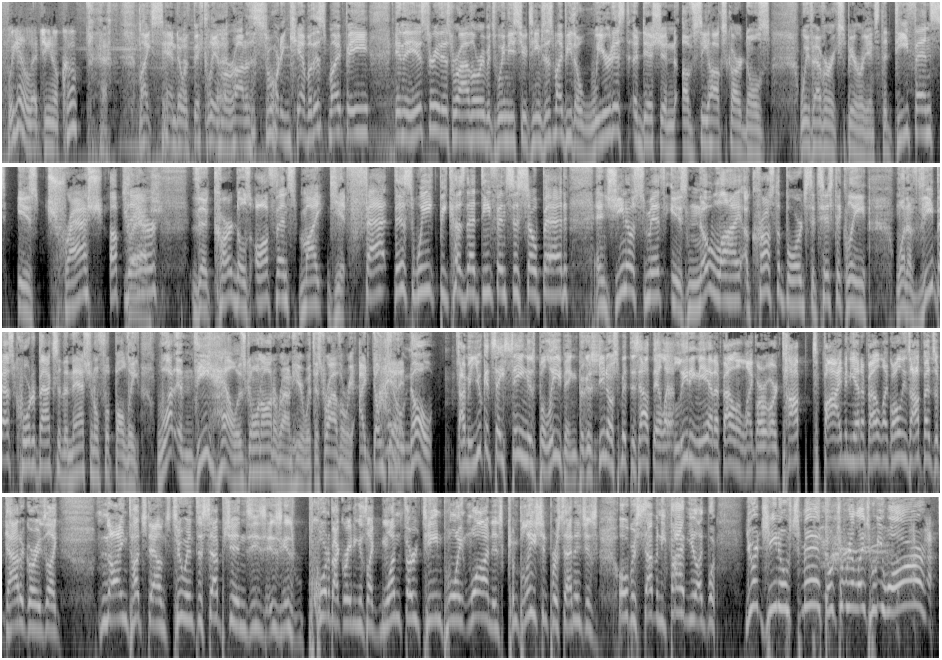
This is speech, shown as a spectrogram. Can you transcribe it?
we got to let Geno cook. Mike Sando with Bickley and Marotta this morning, Campbell. This might be, in the history of this rivalry between these two teams, this might be the weirdest edition of Seahawks Cardinals we've ever experienced. The defense is trash up there. The Cardinals offense might get fat this week because that defense is so bad. And Geno Smith is no lie across the board statistically one of the best quarterbacks in the National Football League. What in the hell is going on around here with this rivalry? I don't I get don't it. know. I mean, you could say seeing is believing because Geno Smith is out there like leading the NFL and like or, or top five in the NFL, like all these offensive categories, like nine touchdowns, two interceptions. His, his, his quarterback rating is like one thirteen point one. His completion percentage is over seventy five. You're like, what? You're Geno Smith. Don't you realize who you are?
